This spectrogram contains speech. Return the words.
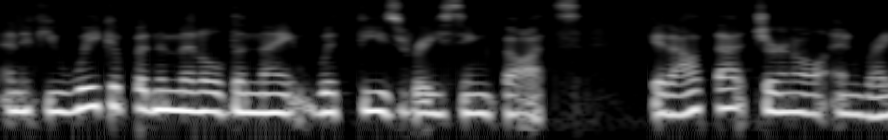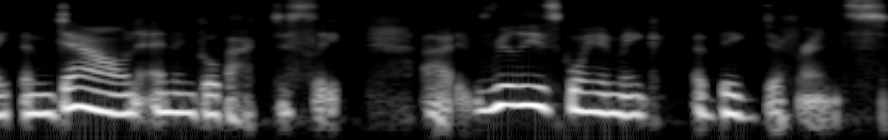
And if you wake up in the middle of the night with these racing thoughts, get out that journal and write them down and then go back to sleep. Uh, it really is going to make a big difference.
